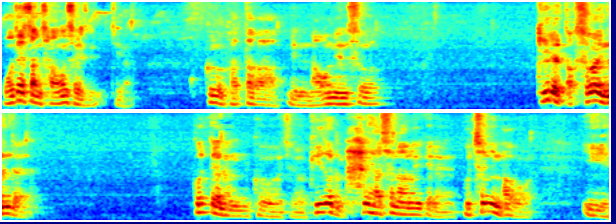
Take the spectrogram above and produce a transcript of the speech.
오대산 상원사에서 그거 갔다가 나오면서 길에 딱 서가 있는데 그때는 그 저 기도를 많이 하시나는 게 부처님하고 이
